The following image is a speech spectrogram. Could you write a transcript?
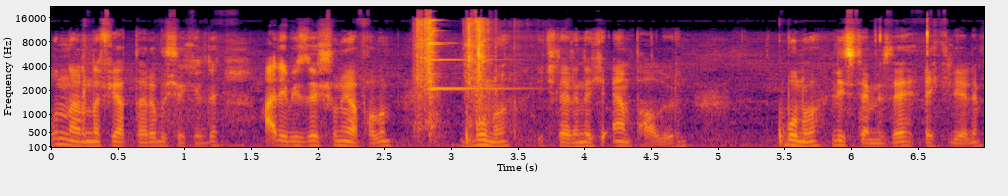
Bunların da fiyatları bu şekilde. Hadi biz de şunu yapalım. Bunu içlerindeki en pahalı ürün. Bunu listemize ekleyelim.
